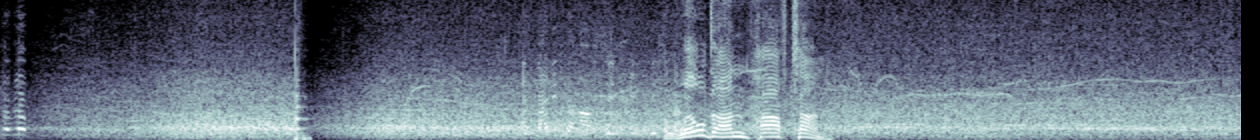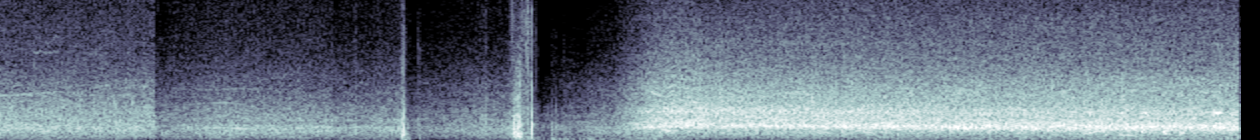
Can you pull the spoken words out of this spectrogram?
Yep, yep. and that is the half century for this A batsman. Well done half ton. And that brings up the fifth batsman.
